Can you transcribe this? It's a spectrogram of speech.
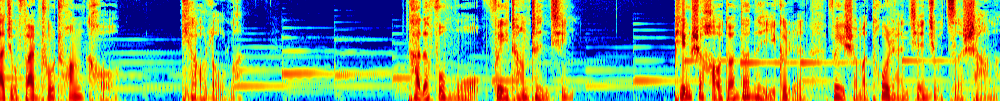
他就翻出窗口，跳楼了。他的父母非常震惊，平时好端端的一个人，为什么突然间就自杀了？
